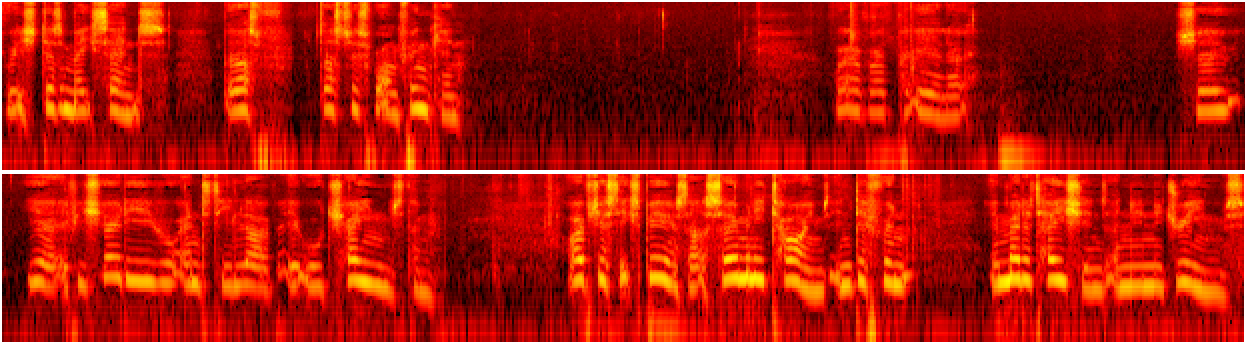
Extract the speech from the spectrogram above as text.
which doesn't make sense, but that's that's just what I'm thinking. What have I put here? Look. Show, yeah, if you show the evil entity love, it will change them. I've just experienced that so many times in different, in meditations and in the dreams.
